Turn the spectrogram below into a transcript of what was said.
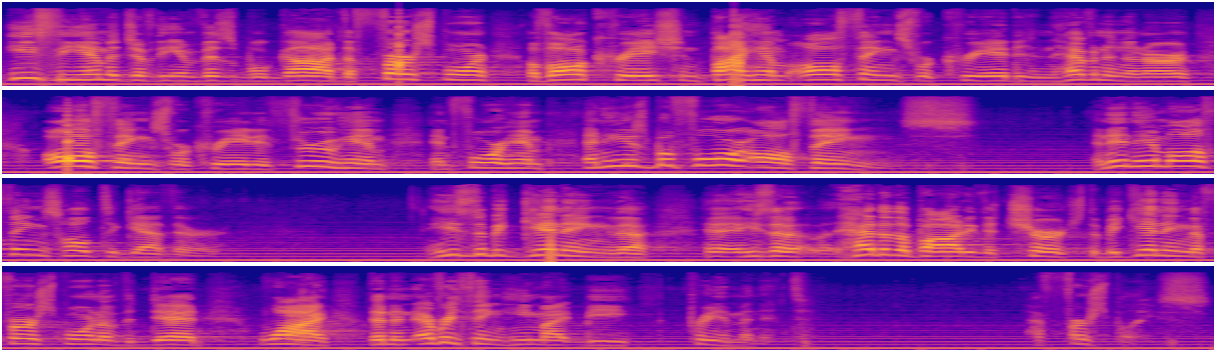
He's the image of the invisible God, the firstborn of all creation. By him all things were created in heaven and on earth. All things were created through him and for him, and he is before all things. And in him all things hold together. He's the beginning, the, eh, he's the head of the body, the church, the beginning, the firstborn of the dead. Why? That in everything he might be preeminent, have first place.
